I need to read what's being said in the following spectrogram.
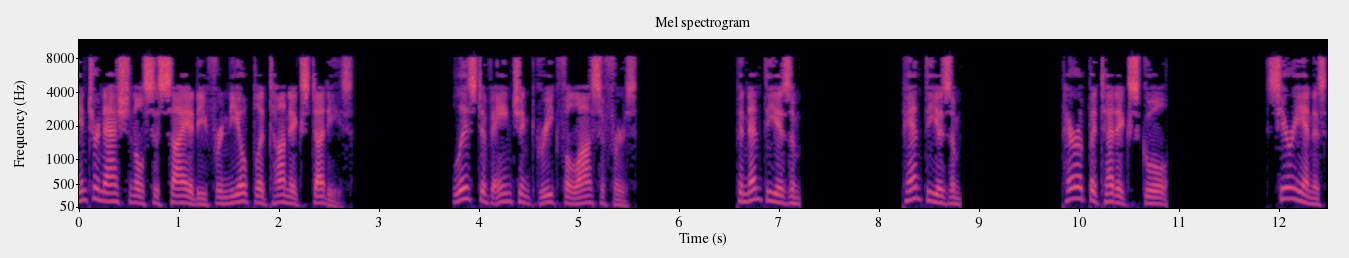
International Society for Neoplatonic Studies. List of ancient Greek philosophers. Panentheism. Pantheism. Peripatetic school Syrianus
